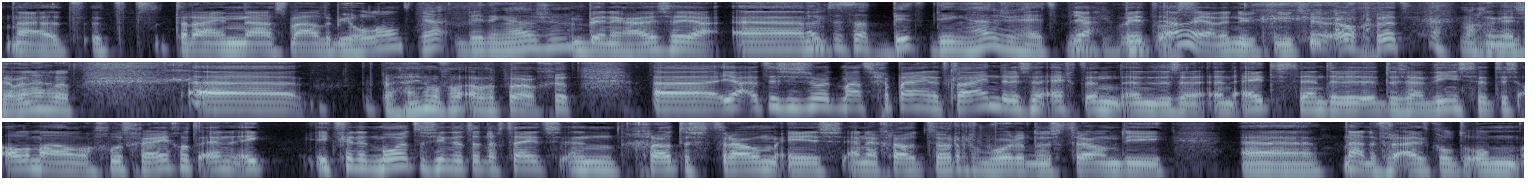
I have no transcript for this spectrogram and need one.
nou, het, het, terrein naast Walibi Holland. Ja, Biddinghuizen. Biddinghuizen, ja. Um, Leuk dat dat Biddinghuizen heet. Ja, Bid, oh ja, nu, nu Oh, goed. Mag ik niet zo nagedacht. Uh, ik ben helemaal van apropos. Goed. Uh, ja, het is een soort maatschappij in het klein. Er is een, echt een, een, er is een etenstent, er zijn diensten. Het is allemaal goed geregeld. En ik, ik vind het mooi te zien dat er nog steeds een grote stroom is... en een groter wordende stroom die nou, ervoor uitkomt om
